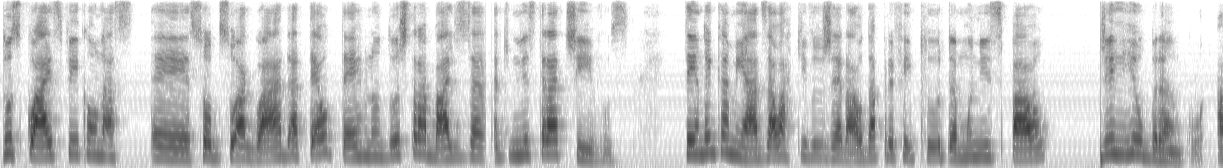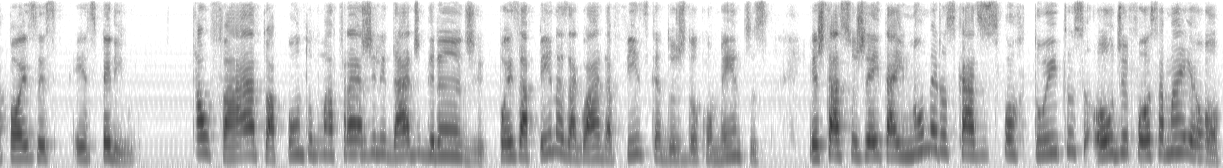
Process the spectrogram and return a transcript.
dos quais ficam nas, é, sob sua guarda até o término dos trabalhos administrativos, sendo encaminhados ao Arquivo Geral da Prefeitura Municipal de Rio Branco, após esse, período. Tal fato aponta uma fragilidade grande, pois apenas a guarda física dos documentos está sujeita a inúmeros casos fortuitos ou de força maior,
